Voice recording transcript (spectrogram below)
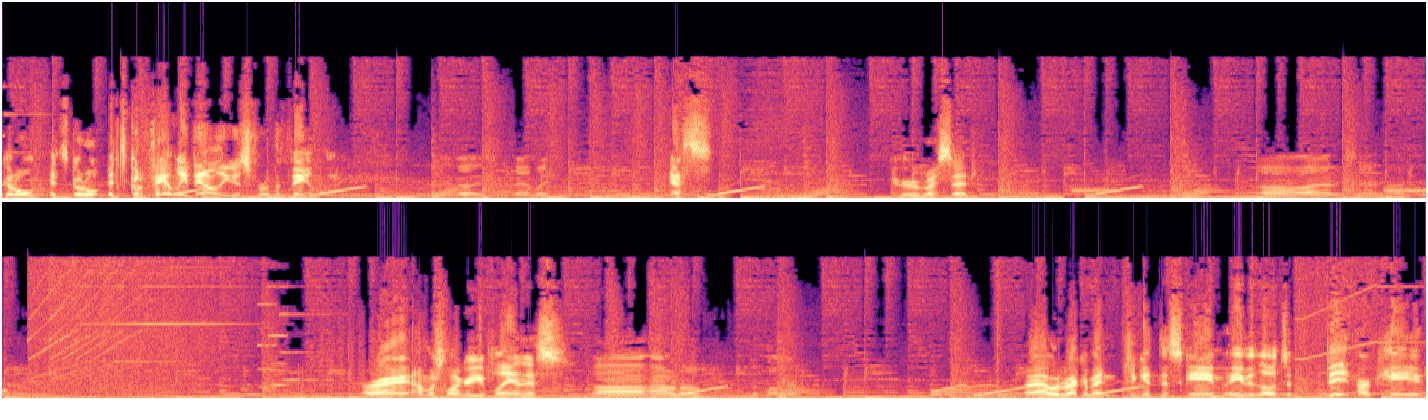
Good old. It's good. Old, it's good family values for the family. Any values for the family? Yes. You heard what I said. Oh, I understand that, yeah. All right. How much longer are you playing this? Uh, I don't know. Bit longer. I I would recommend to get this game, even though it's a bit archaic.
